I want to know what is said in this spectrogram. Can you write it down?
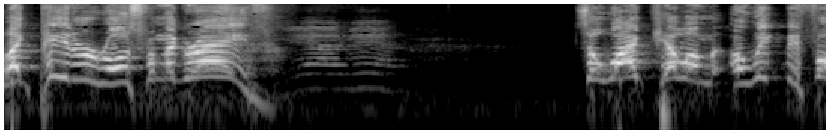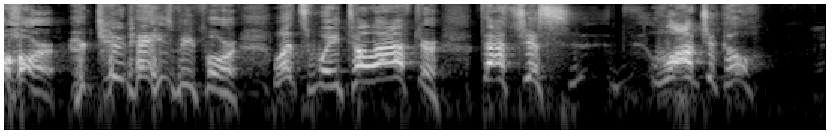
like Peter rose from the grave. So why kill him a week before or two days before? Let's wait till after. That's just logical. Yeah.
